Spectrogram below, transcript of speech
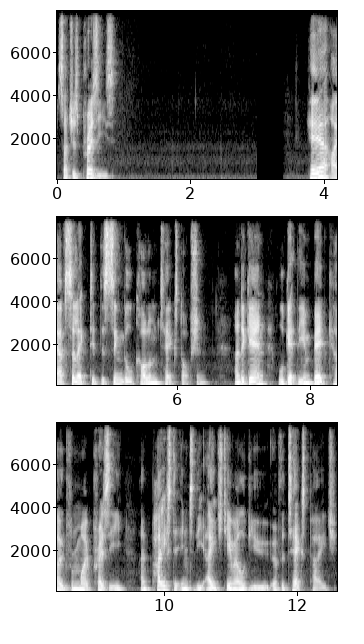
such as Prezis. Here I have selected the single column text option and again we'll get the embed code from my Prezi and paste it into the HTML view of the text page.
